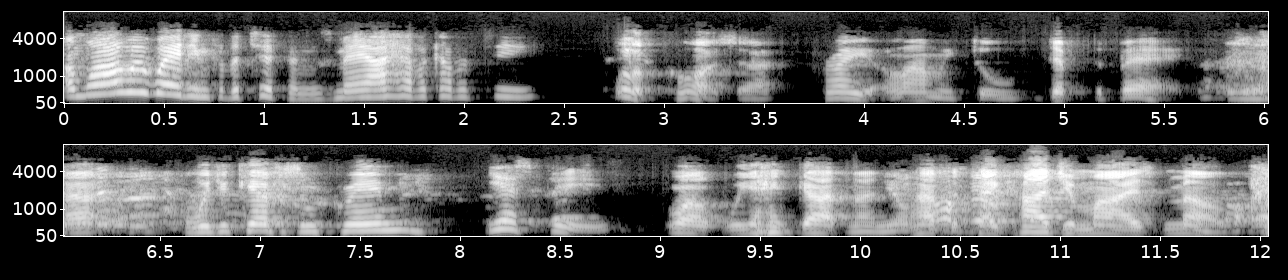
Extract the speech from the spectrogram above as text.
And while we're waiting for the Tiffins, may I have a cup of tea? Well, of course. Uh, pray allow me to dip the bag. Uh, would you care for some cream? Yes, please. Well, we ain't got none. You'll have to take Hajimized milk.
